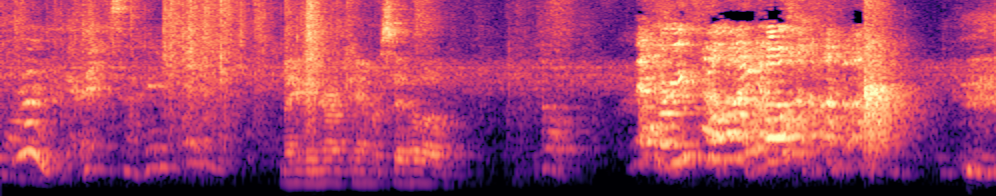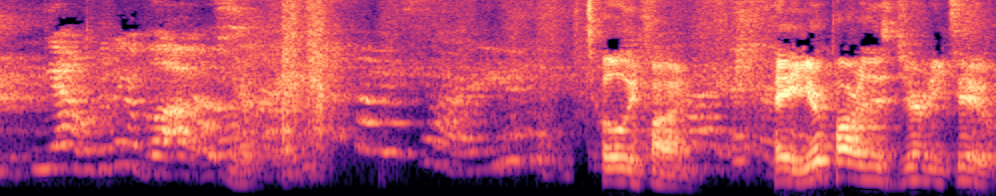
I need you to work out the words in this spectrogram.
down here. Sorry. Megan, you're on camera. Say hello. Oh. Are you filming? Yeah, we're doing a vlog. Don't worry. I'm sorry. Totally fine. Hey, you're part of this journey too.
